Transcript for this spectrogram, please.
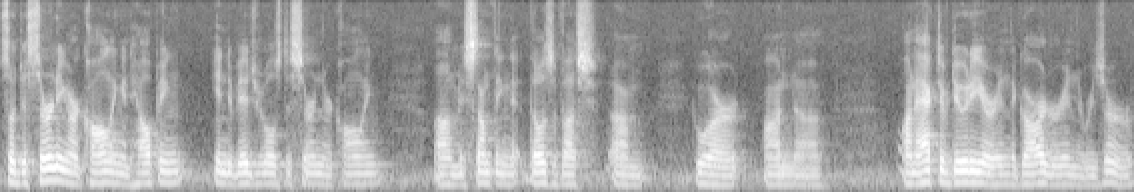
So discerning our calling and helping individuals discern their calling um, is something that those of us um, who are on uh, on active duty or in the guard or in the reserve,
